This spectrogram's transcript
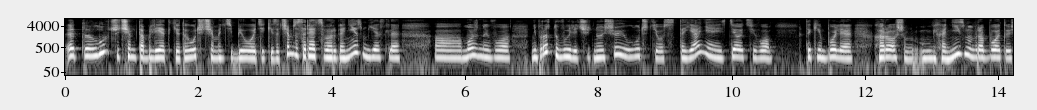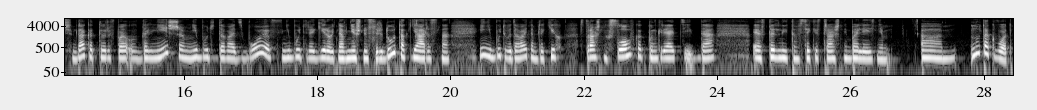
это лучше, чем таблетки, это лучше, чем антибиотики. Зачем засорять свой организм, если э, можно его не просто вылечить, но еще и улучшить его состояние и сделать его таким более хорошим механизмом работающим, да, который в, дальнейшем не будет давать сбоев, не будет реагировать на внешнюю среду так яростно и не будет выдавать нам таких страшных слов, как панкреатит, да, и остальные там всякие страшные болезни. А, ну так вот,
